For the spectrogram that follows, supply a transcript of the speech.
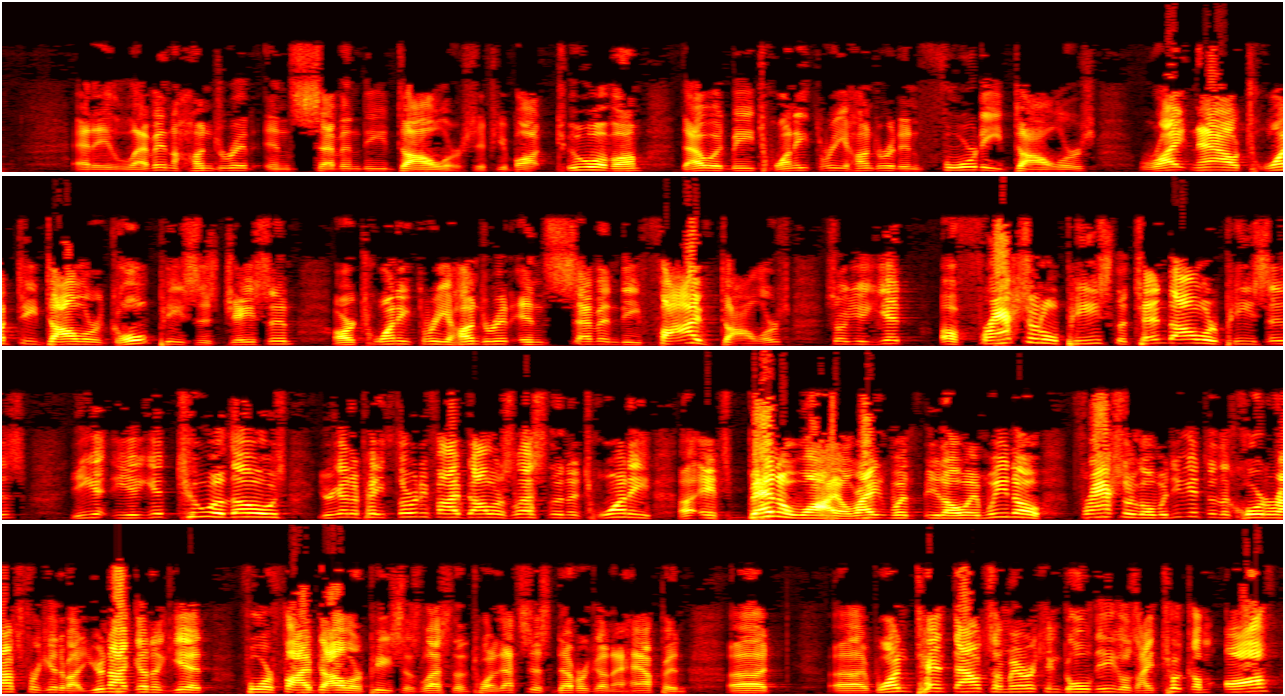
at $1,170. If you bought two of them, that would be $2,340. Right now, $20 gold pieces, Jason, are $2,375. So you get a fractional piece, the $10 pieces, you get you get two of those. You're going to pay thirty five dollars less than a twenty. Uh, it's been a while, right? With you know, and we know fractional gold. When you get to the quarter ounce, forget about it. You're not going to get four or five dollar pieces less than twenty. That's just never going to happen. Uh, uh, one tenth ounce American Gold Eagles. I took them off.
